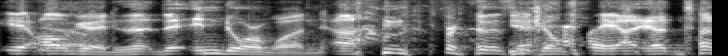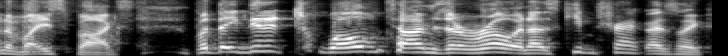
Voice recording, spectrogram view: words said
yeah, all Yeah. good. The, the indoor one, um, for those who Yeah. don't play a, a ton of Icebox, but they did it twelve times in a row, and I was keeping track. I was like,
